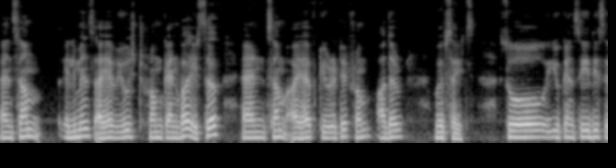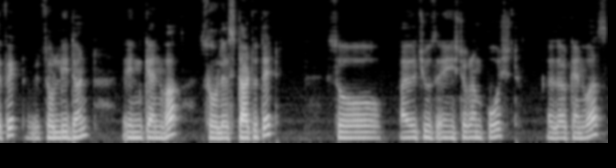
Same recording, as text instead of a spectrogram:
and some elements I have used from Canva itself and some I have curated from other websites. So you can see this effect it's only done in Canva. So let's start with it. So I will choose a Instagram post as our canvas.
